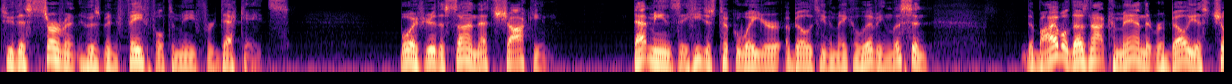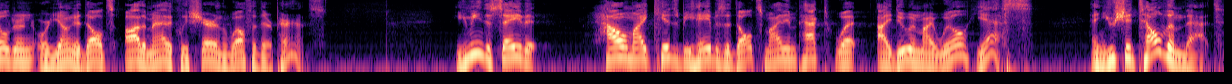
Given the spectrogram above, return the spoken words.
to this servant who has been faithful to me for decades. Boy, if you're the son, that's shocking. That means that he just took away your ability to make a living. Listen, the Bible does not command that rebellious children or young adults automatically share in the wealth of their parents. You mean to say that how my kids behave as adults might impact what I do in my will? Yes. And you should tell them that.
